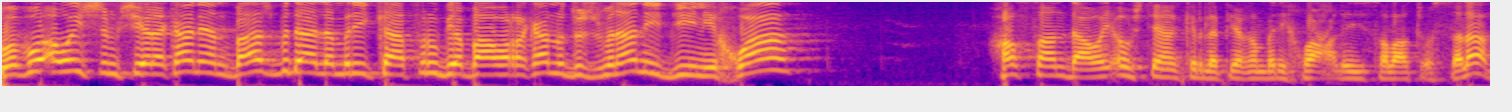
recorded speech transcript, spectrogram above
و بۆ ئەوەی شمشێرەکانیان باش بدا لە مری کافر و بێباوەڕەکان و دژمنانی دینی خوا هەڵسان داوای ئەو شتیان کرد لە پێغمبەری خوا عليهەی سەڵات وسلام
